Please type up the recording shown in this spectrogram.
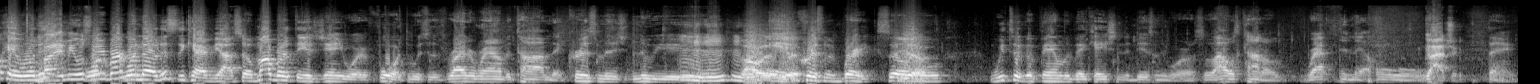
okay. Well, this, Miami was for well, your birthday? Well, no, this is the caveat. So my birthday is January fourth, which is right around the time that Christmas, New Year, Mm-hmm. Oh, and yeah. Christmas break. So we took a family vacation to Disney World. So I was kind of wrapped in that whole Gotcha. thing.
